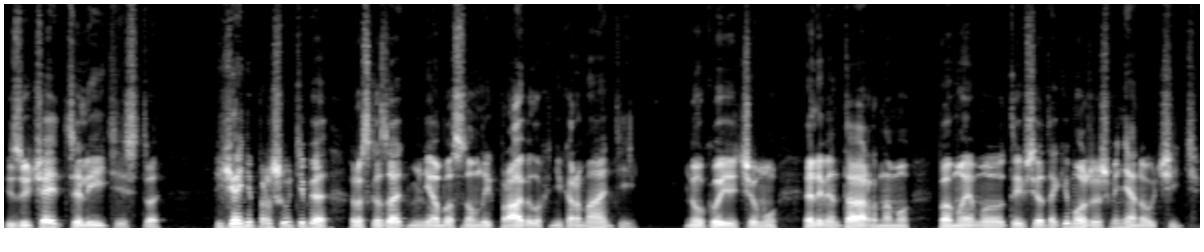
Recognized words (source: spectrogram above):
изучает целительство. Я не прошу тебя рассказать мне об основных правилах некромантии, но кое-чему элементарному по-моему, ты все-таки можешь меня научить.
